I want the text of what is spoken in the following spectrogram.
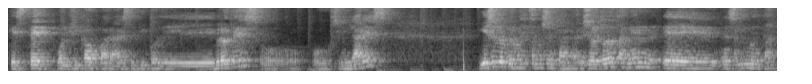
que esté cualificado para este tipo de brotes o similares y eso es lo que más echamos en falta y sobre todo también eh, en salud mental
